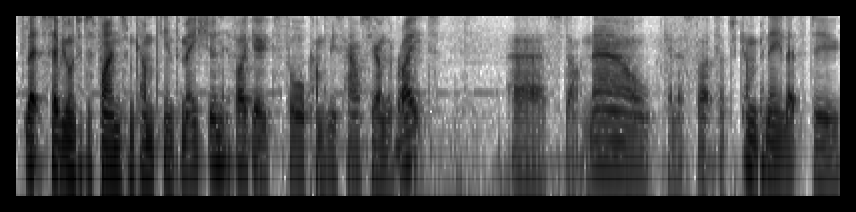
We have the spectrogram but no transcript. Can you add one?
So let's say we wanted to find some company information. If I go to for Companies House here on the right, uh, start now. Okay, let's start such a company. Let's do,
